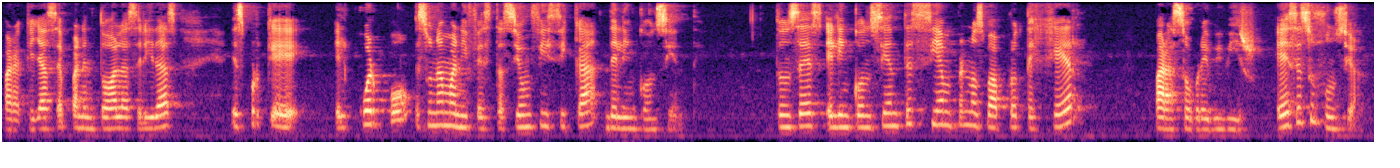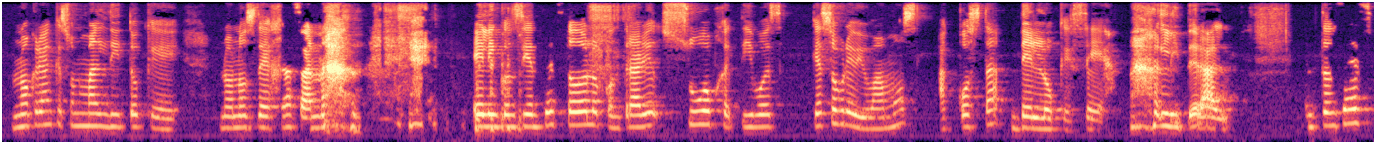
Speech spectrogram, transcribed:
para que ya sepan en todas las heridas, es porque el cuerpo es una manifestación física del inconsciente. Entonces, el inconsciente siempre nos va a proteger para sobrevivir. Esa es su función. No crean que es un maldito que no nos deja sanar. El inconsciente es todo lo contrario. Su objetivo es que sobrevivamos a costa de lo que sea, literal. Entonces,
